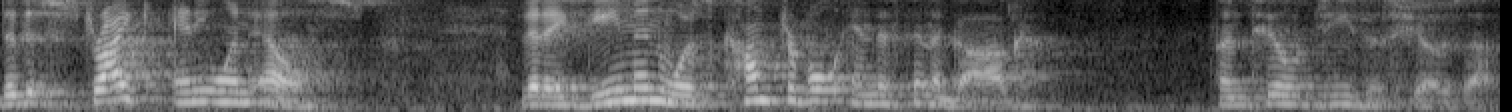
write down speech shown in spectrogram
does it strike anyone else that a demon was comfortable in the synagogue until Jesus shows up?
